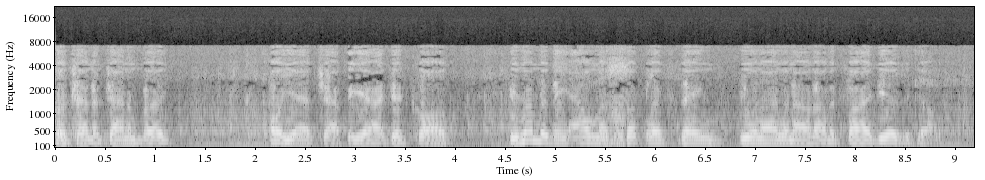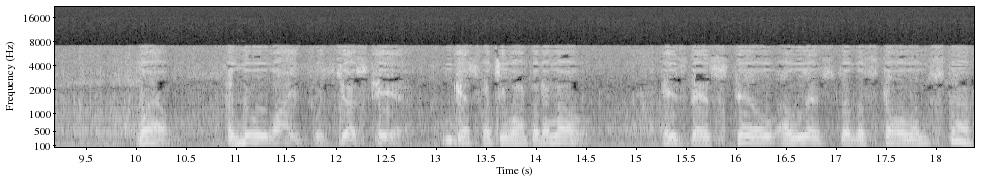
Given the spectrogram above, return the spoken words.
Lieutenant Tannenberg. Oh, yeah, Chappie. Yeah, I did call. You remember the Alma Sutliff thing? You and I went out on it five years ago. Well, the new wife was just here. Guess what she wanted to know? Is there still a list of the stolen stuff?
